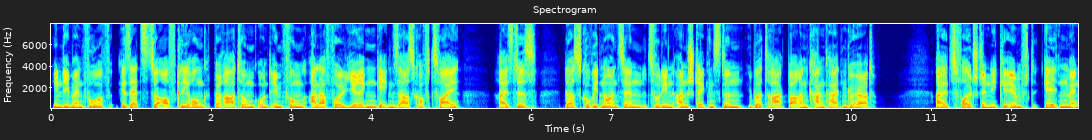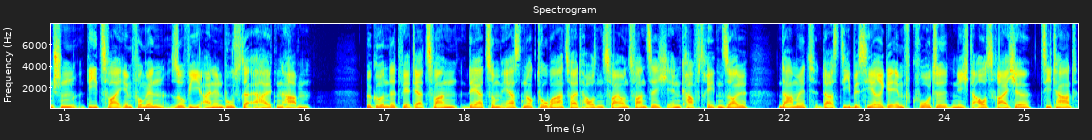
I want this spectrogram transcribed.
In dem Entwurf Gesetz zur Aufklärung, Beratung und Impfung aller Volljährigen gegen SARS-CoV-2 heißt es, dass Covid-19 zu den ansteckendsten übertragbaren Krankheiten gehört. Als vollständig geimpft gelten Menschen, die zwei Impfungen sowie einen Booster erhalten haben. Begründet wird der Zwang, der zum 1. Oktober 2022 in Kraft treten soll, damit, dass die bisherige Impfquote nicht ausreiche, Zitat,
